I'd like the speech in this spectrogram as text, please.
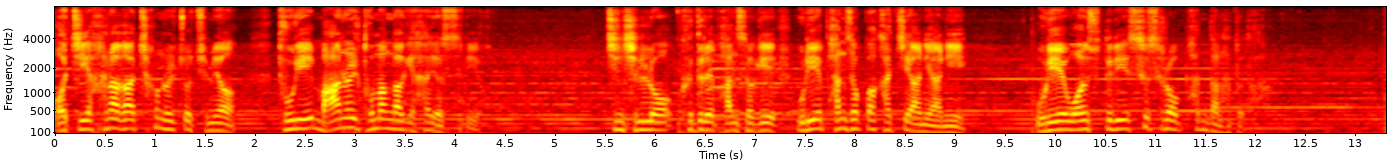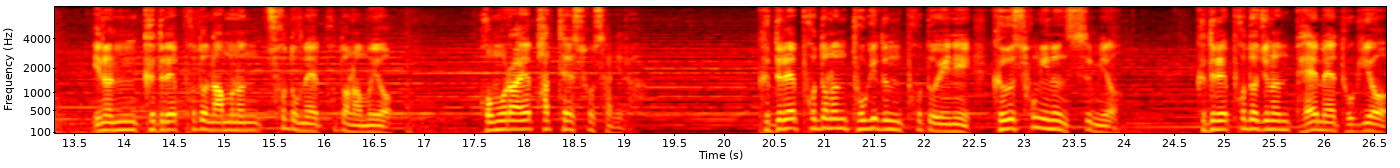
어찌 하나가 천을 쫓으며 둘이 만을 도망가게 하였으리요? 진실로 그들의 반석이 우리의 반석과 같지 아니하니 우리의 원수들이 스스로 판단하도다. 이는 그들의 포도나무는 소돔의 포도나무요 고모라의 밭의 소산이라. 그들의 포도는 독이 든 포도이니 그 송이는 쓰며 그들의 포도주는 뱀의 독이요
